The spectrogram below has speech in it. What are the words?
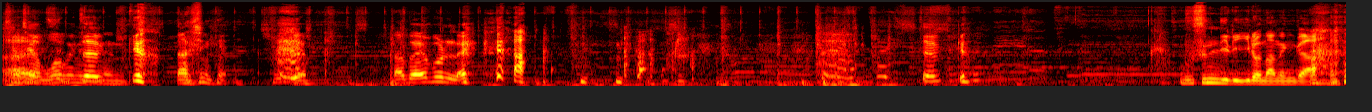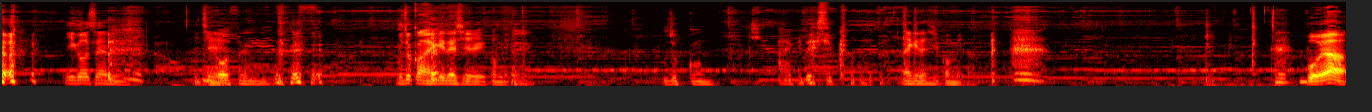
지금 제가 뭐 하고 아, 진짜 있는지는 웃겨. 나중에 볼게요. 나도 해볼래. 진짜 웃겨. 무슨 일이 일어나는가? 이것은 이제 이것은 무조건 알게 되실 겁니다. 네. 무조건 알게 되실 겁니다. 알게 되실 겁니다. 뭐야?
